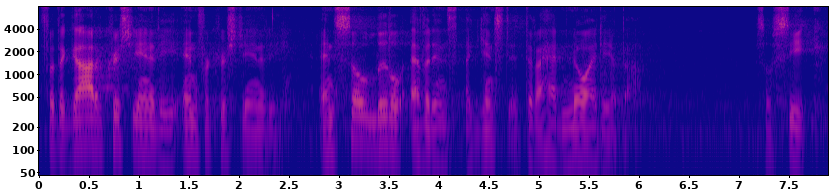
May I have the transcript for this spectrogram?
for the God of Christianity and for Christianity, and so little evidence against it that I had no idea about. So seek.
